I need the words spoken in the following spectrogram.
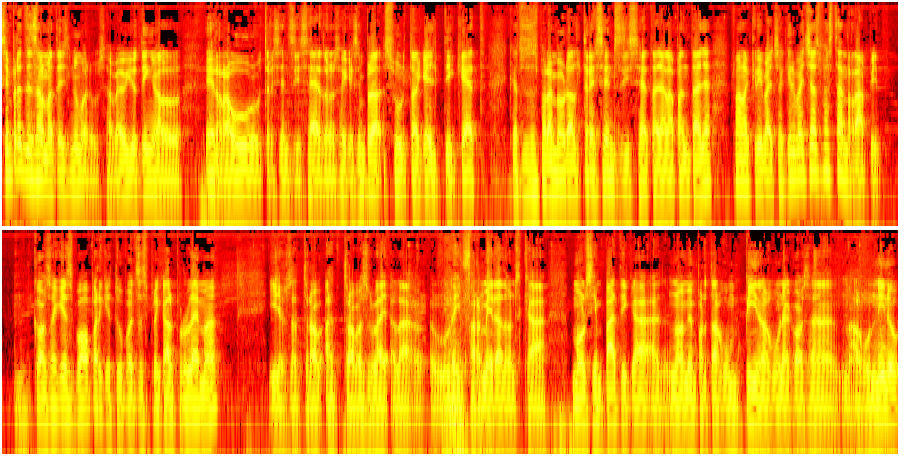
Sempre tens el mateix número, sabeu? Jo tinc el R1 317, o no sé, que sempre surt aquell tiquet que tu estàs esperant veure el 317 allà a la pantalla, fan el cribatge. El cribatge és bastant ràpid, cosa que és bo perquè tu pots explicar el problema i et, tro et trobes la, la, una infermera doncs, que molt simpàtica, eh, normalment porta algun pin, alguna cosa, algun nino.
